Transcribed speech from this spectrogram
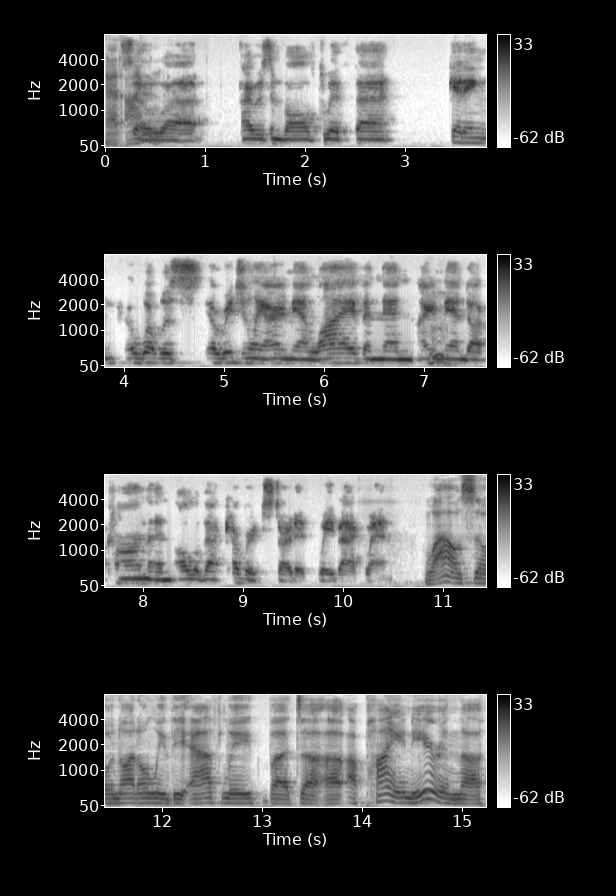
At so Ironman. Uh, I was involved with uh, getting what was originally Ironman Live and then hmm. Ironman.com and all of that coverage started way back when. Wow! So not only the athlete, but uh, a pioneer in the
